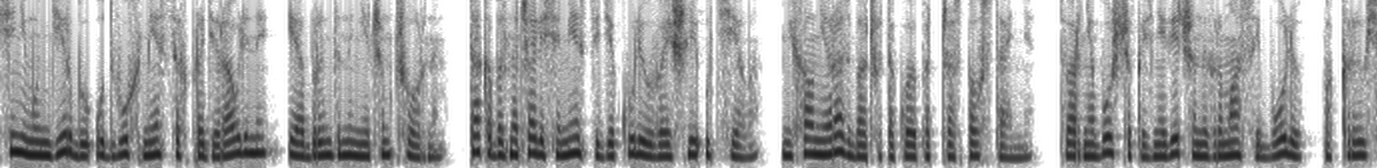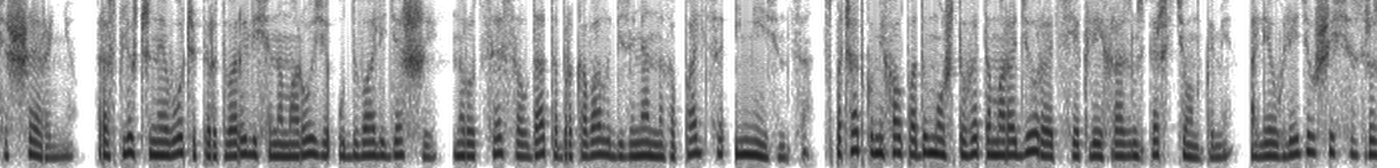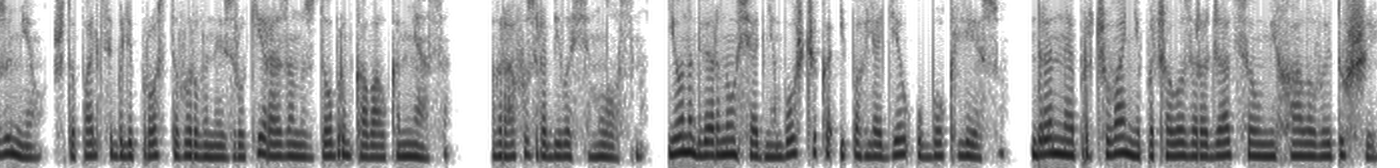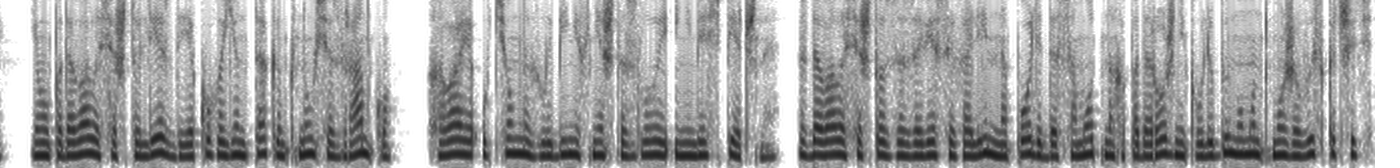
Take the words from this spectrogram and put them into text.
Сіні мундзір быў у двух месцах прадзіраўлены і абрынданы нечым чорным. Так абазначаліся месцы, дзе кулі ўвайшлі ў цела. Міхал не раз бачыў такое падчас паўстання. Твар нябожчыка, знявечаны грымасай болю, пакрыўся шэранню. Расплюшчаныя вочы ператварыліся на марозе ў два ледзяшы. На руцэ салдата бракавала безымяннага пальца і мезенца. Спачатку Міхал падумаў, што гэта марадзёры адсеклі іх разам з пярсцёнкамі, але ўгледзеўшыся, зразумеў, што пальцы былі проста вырваныя з рукі разам з добрым кавалкам мяса. Графу зрабілася млосна. Ён адвярнуўся ад нябожчыка і паглядзеў у бок лесу. Дрэннае прачуванне пачало зараджацца ў міхалавай душы. Яму падавалася, што лес, да якога ён так імкнуўся зранку, хавае ў цёмных глыбінях нешта злое і небяспечнае. Здавалася, што з-за завесы галін на поле да самотнага падарожніка ў любы момант можа выскачыць.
